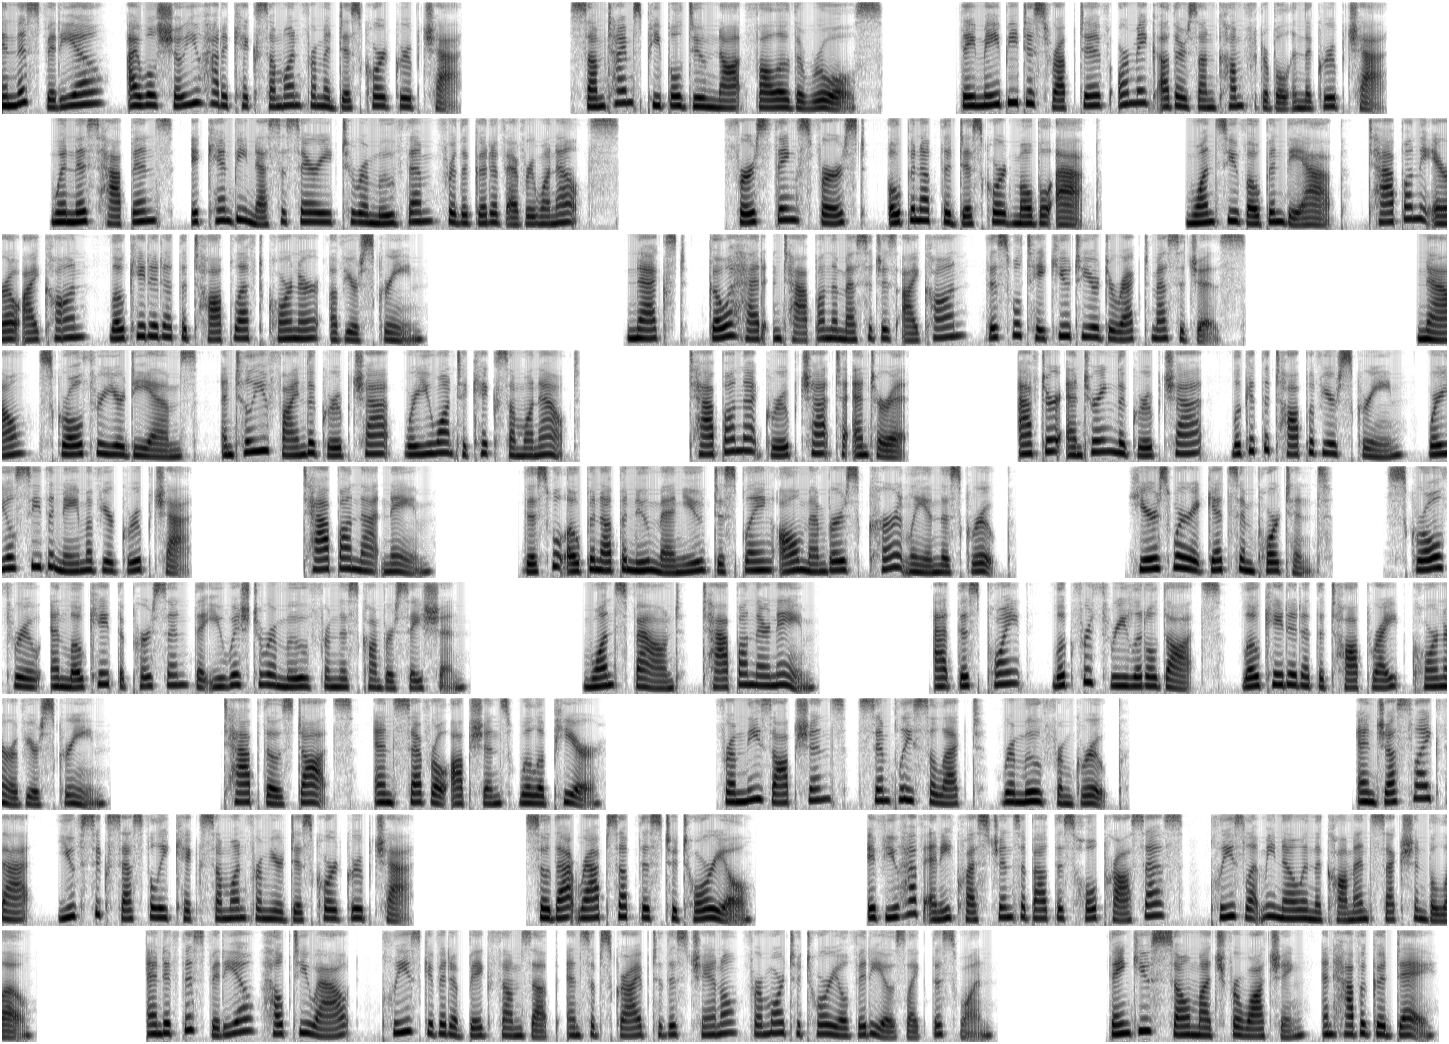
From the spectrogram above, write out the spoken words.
In this video, I will show you how to kick someone from a Discord group chat. Sometimes people do not follow the rules. They may be disruptive or make others uncomfortable in the group chat. When this happens, it can be necessary to remove them for the good of everyone else. First things first, open up the Discord mobile app. Once you've opened the app, tap on the arrow icon, located at the top left corner of your screen. Next, go ahead and tap on the messages icon, this will take you to your direct messages. Now, scroll through your DMs until you find the group chat where you want to kick someone out. Tap on that group chat to enter it. After entering the group chat, look at the top of your screen where you'll see the name of your group chat. Tap on that name. This will open up a new menu displaying all members currently in this group. Here's where it gets important. Scroll through and locate the person that you wish to remove from this conversation. Once found, tap on their name. At this point, look for three little dots, located at the top right corner of your screen. Tap those dots, and several options will appear. From these options, simply select Remove from Group. And just like that, you've successfully kicked someone from your Discord group chat. So that wraps up this tutorial. If you have any questions about this whole process, please let me know in the comments section below. And if this video helped you out, please give it a big thumbs up and subscribe to this channel for more tutorial videos like this one. Thank you so much for watching and have a good day.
